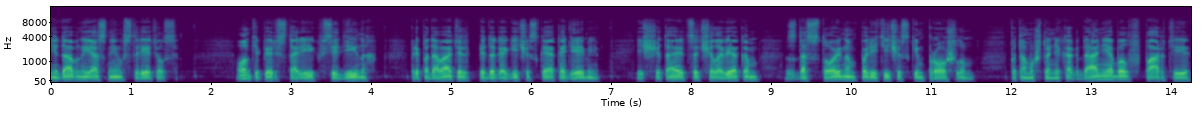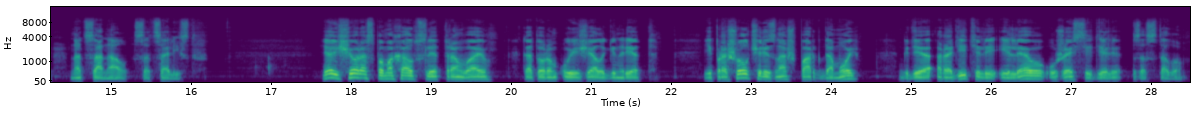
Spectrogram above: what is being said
Недавно я с ним встретился. Он теперь старик, в сединах, преподаватель педагогической академии и считается человеком с достойным политическим прошлым, потому что никогда не был в партии национал-социалистов. Я еще раз помахал вслед трамваю, которым уезжала Генриетта, и прошел через наш парк домой, где родители и Лео уже сидели за столом.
